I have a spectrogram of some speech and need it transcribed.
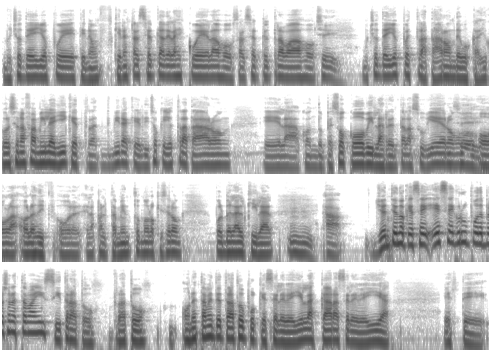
muchos de ellos pues tenían, quieren estar cerca de las escuelas o estar cerca del trabajo. Sí. Muchos de ellos pues trataron de buscar. Yo conocí una familia allí que, mira, que dicho que ellos trataron, eh, la, cuando empezó COVID, la renta la subieron Sí. o, o la- o el apartamento no lo quisieron volver a alquilar. Ah, yo entiendo que ese, ese grupo de personas que estaban ahí sí trató, trató. Honestamente trató porque se le veía en las caras, se le veía este,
